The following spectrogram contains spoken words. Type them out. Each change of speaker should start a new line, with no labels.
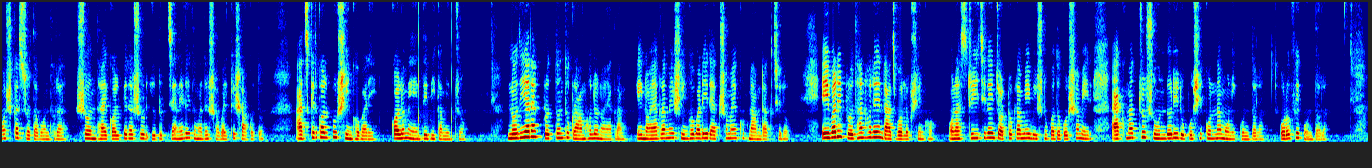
নমস্কার শ্রোতা বন্ধুরা, সন্ধ্যায় গল্পের আসর ইউটিউব চ্যানেলে তোমাদের সবাইকে স্বাগত। আজকের গল্প সিংহবাড়ি, কলমে দেবিকা মিত্র। নদিয়ার এক প্রত্যন্ত গ্রাম হলো নয়াগ্রাম। এই নয়াগ্রামের সিংহবাড়ির একসময় খুব নাম ডাক ছিল। এই বাড়ির প্রধান হলেন রাজবল্লভ সিংহ। ওনার স্ত্রী ছিলেন চট্টগ্রামে বিষ্ণুপদ গোস্বামীর একমাত্র সুন্দরী রূপসী কন্যা মণিকুন্তলা, ওরফে কুন্তলা।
